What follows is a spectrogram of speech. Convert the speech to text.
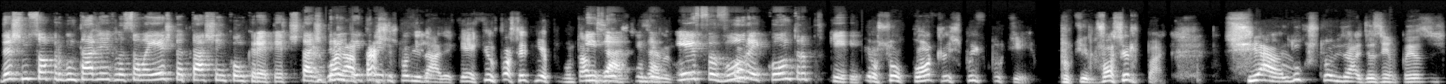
Deixe-me só perguntar-lhe em relação a esta taxa em concreto, estes tais Agora, 33... a taxa solidária, que é aquilo que você tinha perguntado. Exato, exato. É a favor, Bom, é contra, porquê? Eu sou contra e explico porquê. Porque, você repare, se há lucros extraordinários das empresas,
